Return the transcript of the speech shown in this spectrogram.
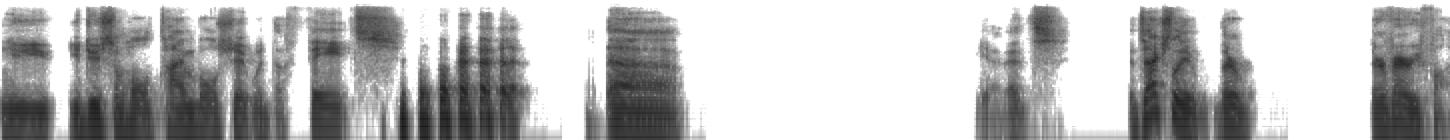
You you, you do some whole time bullshit with the fates. uh yeah that's it's actually they're they're very fun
